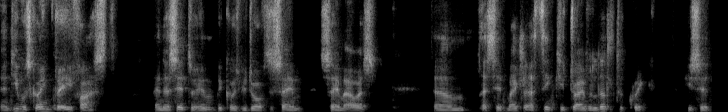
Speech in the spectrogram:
and he was going very fast. And I said to him because we drove the same same hours, um, I said, Michael, I think you drive a little too quick. He said,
